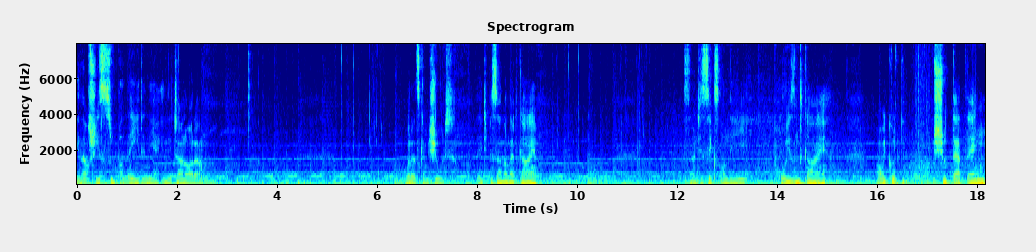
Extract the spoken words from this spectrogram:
You know, she's super late in the in the turn order. What else can we shoot? 80% on that guy. 76 on the poisoned guy. Or we could shoot that thing.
